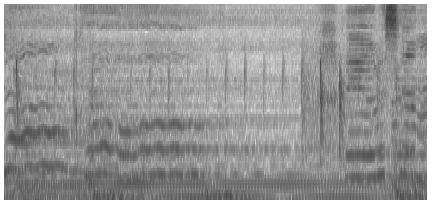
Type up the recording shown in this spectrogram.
don't. some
